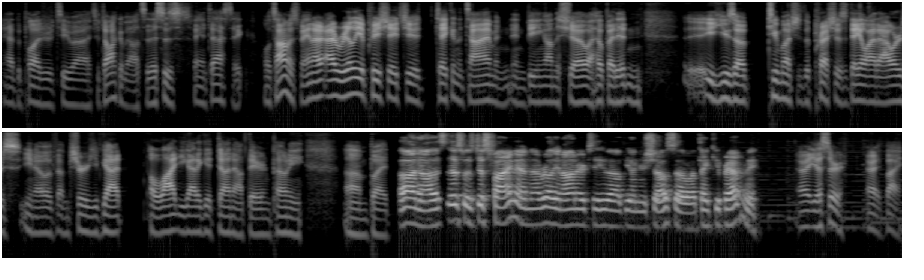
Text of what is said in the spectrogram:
had the pleasure to uh, to talk about. So this is fantastic. Well, Thomas, man, I, I really appreciate you taking the time and, and being on the show. I hope I didn't uh, use up too much of the precious daylight hours. You know, if I'm sure you've got a lot you got to get done out there in Pony. Um, but oh no, this this was just fine, and uh, really an honor to uh, be on your show. So uh, thank you for having me. All right, yes, sir. All right, bye.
